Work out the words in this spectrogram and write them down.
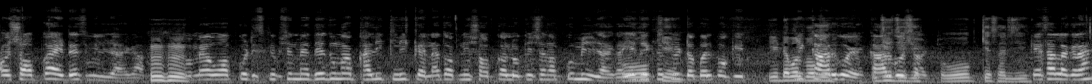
और शॉप का एड्रेस मिल जाएगा। हम्म, हम्म। तो मैं वो आपको डिस्क्रिप्शन में दे दूँगा आप खाली क्लिक करना तो अपनी शॉप का लोकेशन आपको मिल जाएगा। ये देख। सकते हो डबल पॉकेट ये डबल कार्गो है कार्गो शर्ट ओके सर जी। कैसा लग रहा है?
